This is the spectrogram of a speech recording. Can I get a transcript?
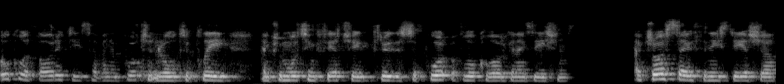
Local authorities have an important role to play in promoting fair trade through the support of local organisations. Across South and East Ayrshire,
